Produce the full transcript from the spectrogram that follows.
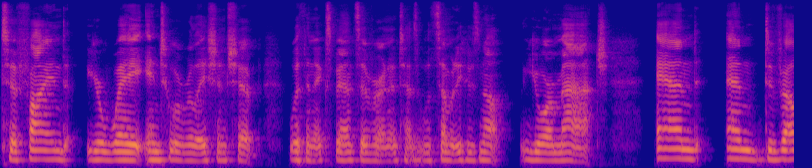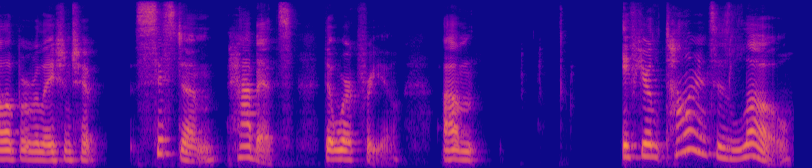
to find your way into a relationship with an expansive or an intensive with somebody who's not your match and and develop a relationship system habits that work for you um, if your tolerance is low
